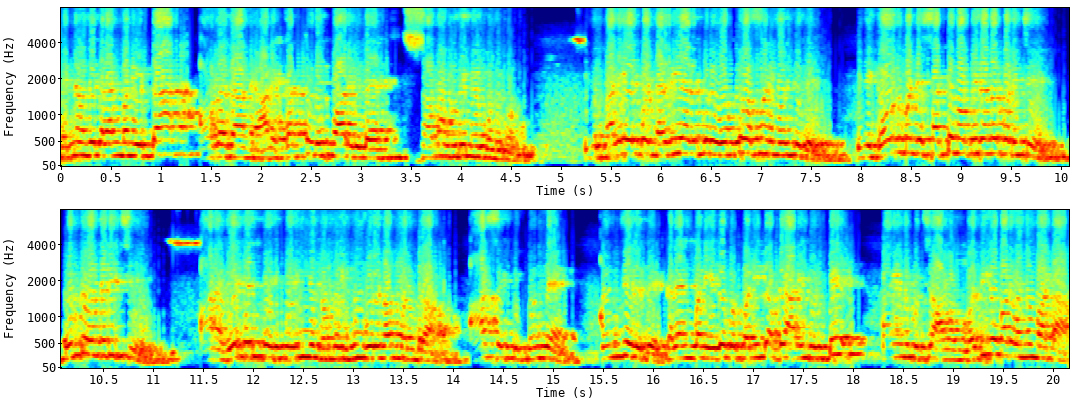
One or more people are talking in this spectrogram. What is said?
பெண்ணை வந்து கல்யாணம் பண்ணி விட்டா அவ்வளவுதான். ஆனா கட்டுரை பார்வையில சம உரிமை கொடுக்கணும். இது பழைய நிறைய இருக்கிற ஒத்து வசனங்கள் இருக்குது. இது கவர்மெண்ட் சட்டம் அப்படிதானே படிச்சு? கொண்டு வந்துடுச்சு. ஆனா வேதத்தை தெரிஞ்ச நம்ம இன்னும் ஒரு நம்ம பண்றோம் ஆசைக்கு பொண்ணு கொஞ்சிருது. கல்யாணம் பண்ணி ஏதோ பண்ணிட்டு அப்படியே அனுப்பி விட்டு பையனை பிடிச்சு அவன் அதிகமாக பண்ண மாட்டான்.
